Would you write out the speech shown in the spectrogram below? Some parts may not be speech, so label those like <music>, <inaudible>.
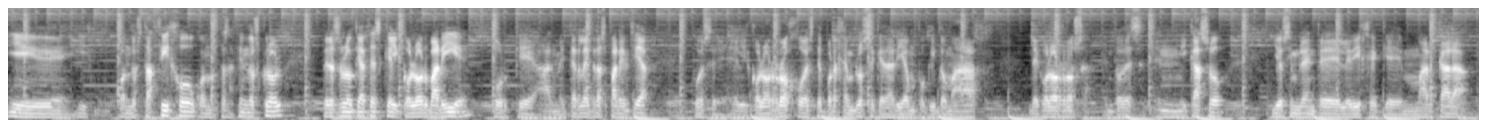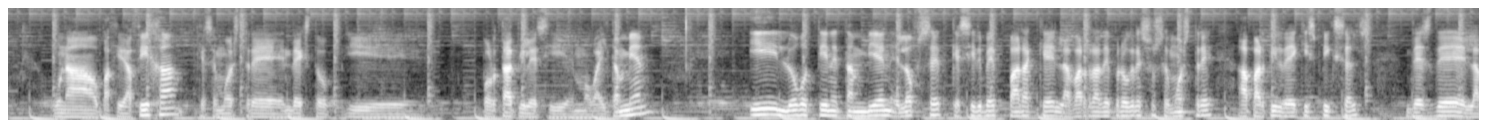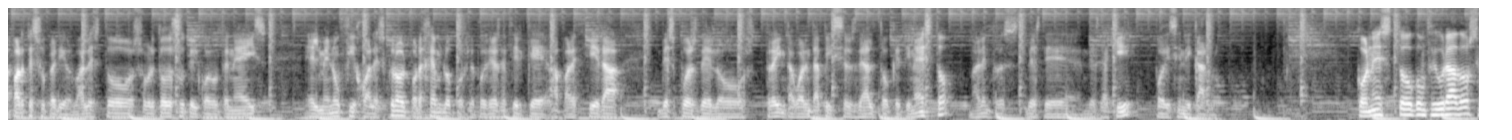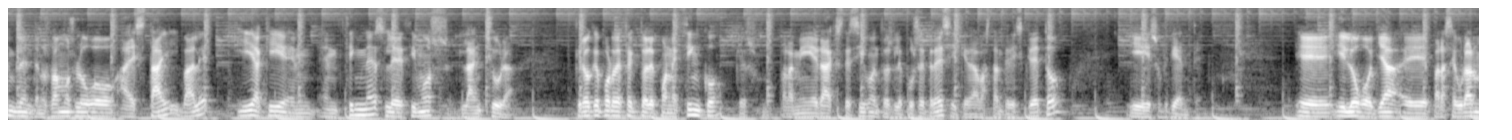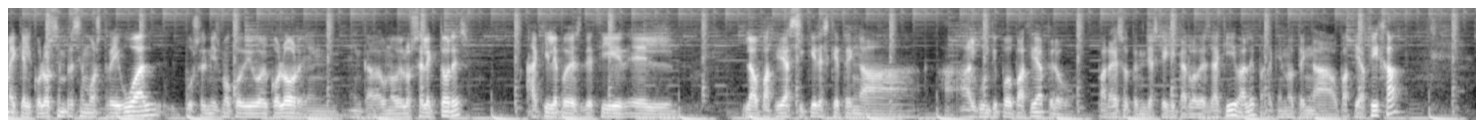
y, cuando está fijo o cuando estás haciendo scroll, pero eso lo que hace es que el color varíe, porque al meterle transparencia, pues eh, el color rojo este, por ejemplo, se quedaría un poquito más de color rosa. Entonces, en mi caso, yo simplemente le dije que marcara una opacidad fija, que se muestre en desktop y portátiles y en mobile también. Y luego tiene también el offset que sirve para que la barra de progreso se muestre a partir de X píxeles desde la parte superior, ¿vale? Esto sobre todo es útil cuando tenéis el menú fijo al scroll, por ejemplo, pues le podrías decir que apareciera después de los 30 o 40 píxeles de alto que tiene esto, ¿vale? Entonces desde, desde aquí podéis indicarlo. Con esto configurado, simplemente nos vamos luego a Style, ¿vale? Y aquí en, en Thickness le decimos la anchura. Creo que por defecto le pone 5, que para mí era excesivo, entonces le puse 3 y queda bastante discreto y suficiente. Eh, y luego ya, eh, para asegurarme que el color siempre se muestre igual, puse el mismo código de color en, cada uno de los selectores. Aquí le puedes decir la opacidad si quieres que tenga algún tipo de opacidad, pero para eso tendrías que quitarlo desde aquí, ¿vale? Para que no tenga opacidad fija,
